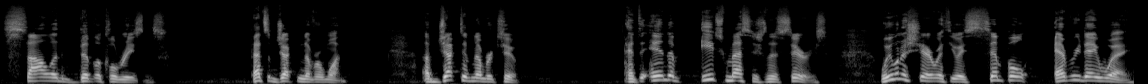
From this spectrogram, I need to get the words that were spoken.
solid biblical reasons. That's objective number one. Objective number two at the end of each message in this series, we want to share with you a simple, everyday way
